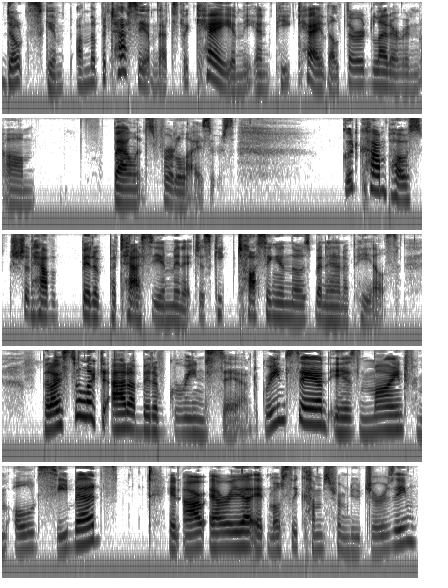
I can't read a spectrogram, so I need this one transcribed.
don't skimp on the potassium. That's the K in the NPK, the third letter in um, balanced fertilizers. Good compost should have bit of potassium in it. Just keep tossing in those banana peels. But I still like to add a bit of green sand. Green sand is mined from old seabeds. In our area, it mostly comes from New Jersey.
